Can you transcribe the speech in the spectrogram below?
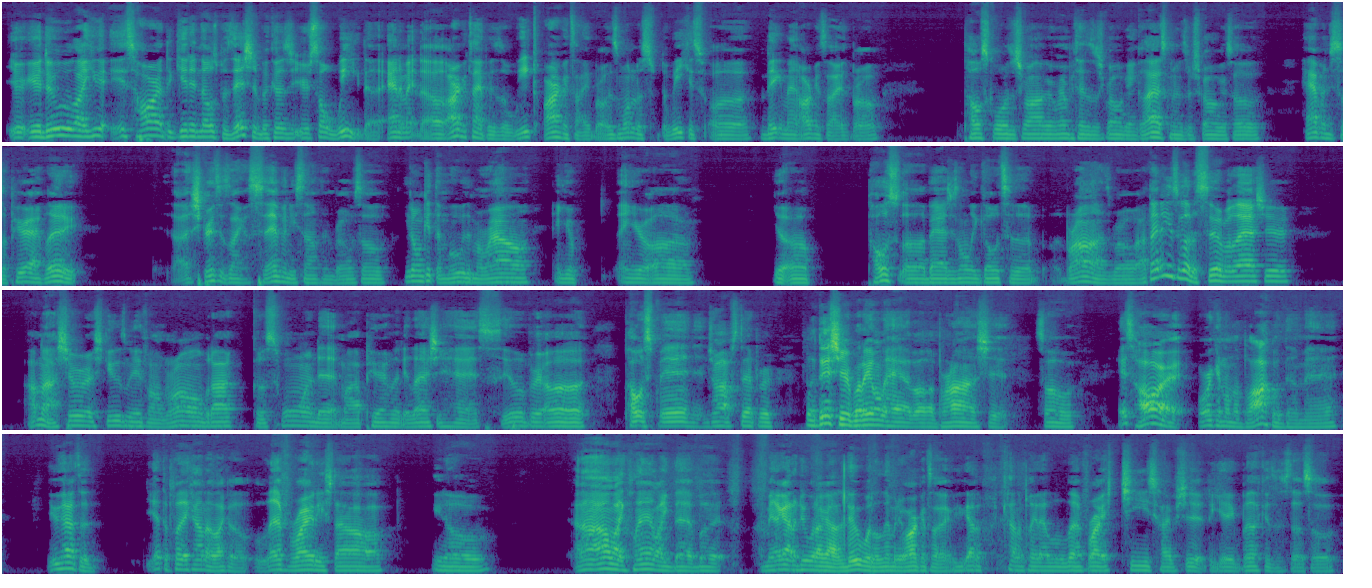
Your your dude like you, it's hard to get in those positions because you're so weak. The anime the uh, archetype is a weak archetype, bro. It's one of the, the weakest uh big man archetypes, bro. Post scores are stronger, rim protectors are stronger, and glass cutters are stronger. So having just a pure athletic, uh, strength is like a seventy something, bro. So you don't get to move them around, and your and your uh your uh post uh badges only go to bronze, bro. I think they used to go to silver last year. I'm not sure. Excuse me if I'm wrong, but I could have sworn that my pyramid last year had silver, uh, postman and drop stepper. But this year, but they only have uh bronze shit. So it's hard working on the block with them, man. You have to you have to play kind of like a left righty style, you know. And I don't like playing like that, but I mean I gotta do what I gotta do with a limited archetype. You gotta kind of play that little left right cheese type shit to get buckets and stuff. So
